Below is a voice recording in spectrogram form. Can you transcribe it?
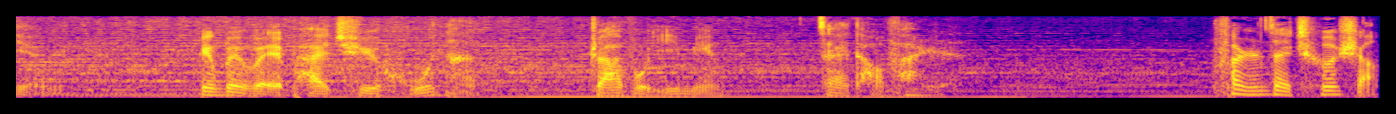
业务，并被委派去湖南抓捕一名在逃犯人。犯人在车上，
